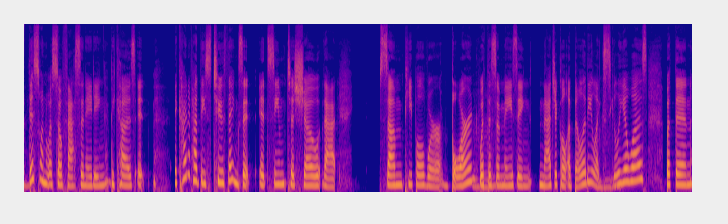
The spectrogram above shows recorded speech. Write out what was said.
this one was so fascinating because it it kind of had these two things. It it seemed to show that some people were born with this amazing magical ability like Mhm. Celia was, but then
